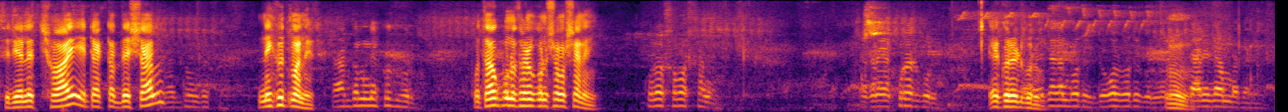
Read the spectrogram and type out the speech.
সিরিয়ালের ছয় এটা একটা দেশাল? একদম নিখুঁত মানের? একদম নিখুঁত গরু। কোথাও কোনো ধরনের কোনো সমস্যা নেই? কোনো সমস্যা নেই। এখানে একুরেট গরু। একুরেট গরু। বডি ডবল বডি গরু। গোস্ত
